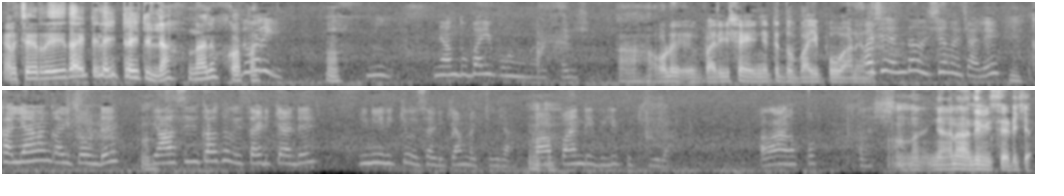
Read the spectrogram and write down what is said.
ഞങ്ങൾ ചെറിയതായിട്ട് ലേറ്റ് ആയിട്ടില്ല. എന്നാലും കുഴപ്പമില്ല. ഞാൻ ദുബായി ആ ഓൾ പരീക്ഷ കഴിഞ്ഞിട്ട് ദുബായി പോവാണ്. പക്ഷെ എന്താ വിഷയം എന്ന് വെച്ചാൽ കല്യാണം കഴിച്ചോണ്ട് യാസിക്കാക്ക് വിസ അടിക്കാണ്ട് ഇനി എനിക്ക് പൈസ പറ്റൂല. പാപ്പാന്റെ ഇതിൽ കിട്ടൂല അതാണ് ഇപ്പൊ പ്രശ്നം. ഞാൻ ആദ്യം വിസടിക്കാം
